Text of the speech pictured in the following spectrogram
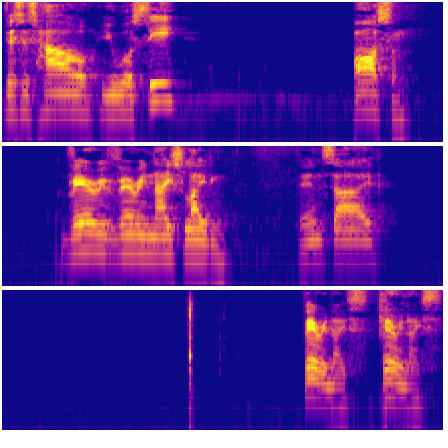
this is how you will see. Awesome. Very, very nice lighting. The inside. Very nice, very nice.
